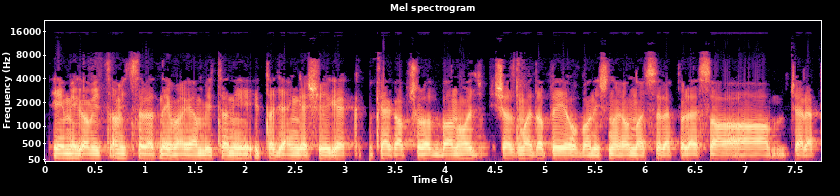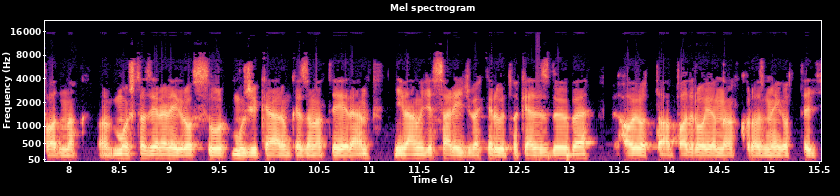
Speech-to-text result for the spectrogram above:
Én még amit, amit szeretnék megemlíteni itt a gyengeségekkel kapcsolatban, hogy és ez majd a play is nagyon nagy szerepe lesz a, a cserepadnak. Most azért elég rosszul muzsikálunk ezen a téren. Nyilván ugye Szarics bekerült a kezdőbe, ha ő ott a padról jönne, akkor az még ott egy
